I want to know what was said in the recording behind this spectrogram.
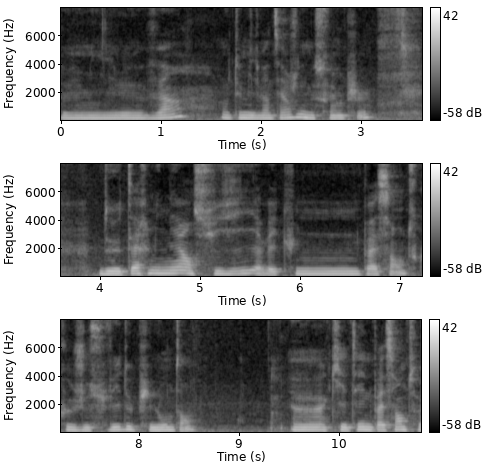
2020 ou 2021, je ne me souviens plus, de terminer un suivi avec une patiente que je suivais depuis longtemps, qui était une patiente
